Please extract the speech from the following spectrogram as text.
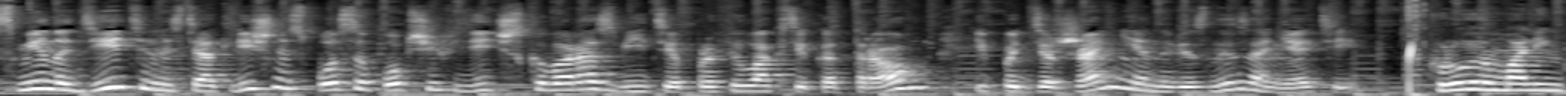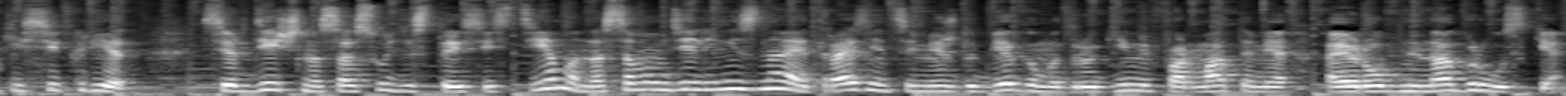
Смена деятельности – отличный способ общефизического развития, профилактика травм и поддержание новизны занятий. Открою маленький секрет. Сердечно-сосудистая система на самом деле не знает разницы между бегом и другими форматами аэробной нагрузки.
